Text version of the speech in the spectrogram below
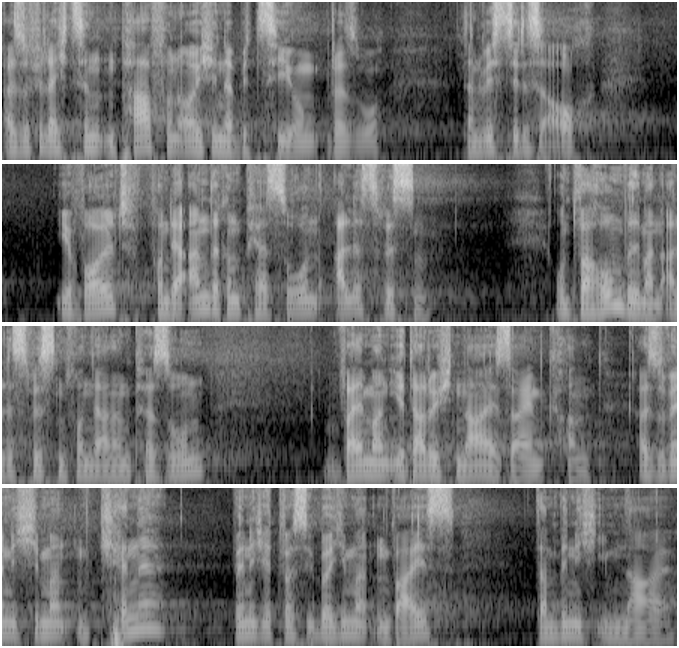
Also vielleicht sind ein paar von euch in der Beziehung oder so. Dann wisst ihr das auch. Ihr wollt von der anderen Person alles wissen. Und warum will man alles wissen von der anderen Person? Weil man ihr dadurch nahe sein kann. Also wenn ich jemanden kenne, wenn ich etwas über jemanden weiß, dann bin ich ihm nahe.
